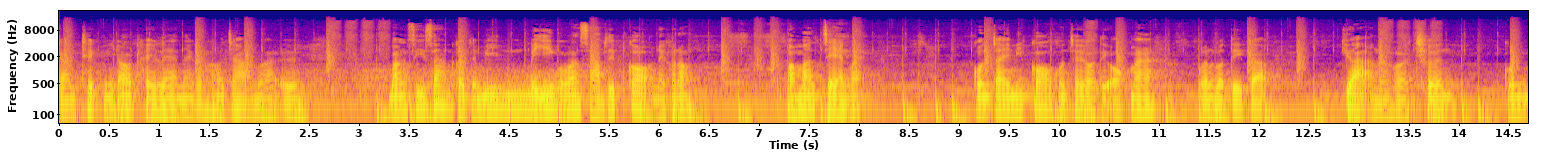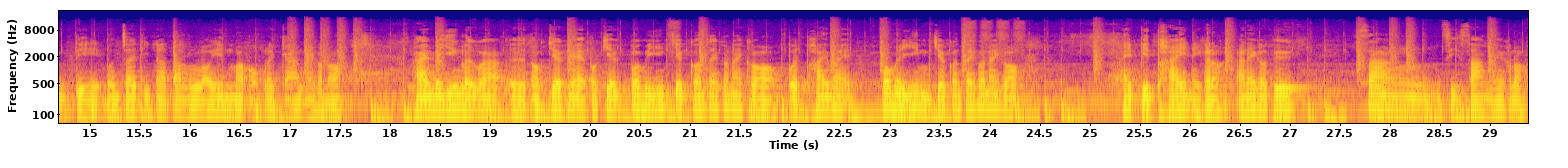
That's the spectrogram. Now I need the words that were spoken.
การเทคนิคเอาไทยแลนด์ในก็เขาจะอ่านว่าเออบางซีซั่นก็จะมีไม่ยิงประมาณ 30 เกาะในเขาเนาะ ประมาณแจนไว้คนใจมีก้อคนใจกติออกมาเปิ้นกติกับจ้าเนาะก็เชิญคนตีคนใจตีหน้าตาล่ออินมาออกรายการในเขาเนาะหายไม่ยิ่งเลยว่าเออต้องเกียกแน่เพราะเกียกเพราะมียิ่งเกียกก้นใจก็ได้ก็เปิดไพ่ไว้เพราะไม่ยิ่งเกียกก้นใจก็ได้ก็ให้ปิดไพ่ในเขาเนาะอันนี้ก็คือสร้างสีสันในเขาเนาะ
